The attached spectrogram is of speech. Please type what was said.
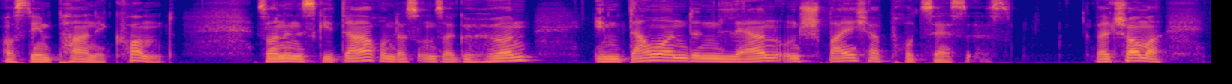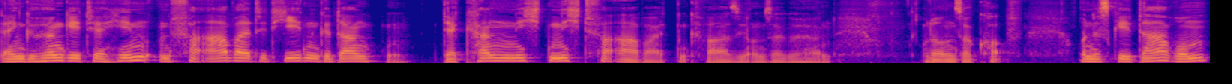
aus dem Panik kommt, sondern es geht darum, dass unser Gehirn im dauernden Lern- und Speicherprozess ist. Weil schau mal, dein Gehirn geht ja hin und verarbeitet jeden Gedanken. Der kann nicht nicht verarbeiten quasi unser Gehirn oder unser Kopf. Und es geht darum,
